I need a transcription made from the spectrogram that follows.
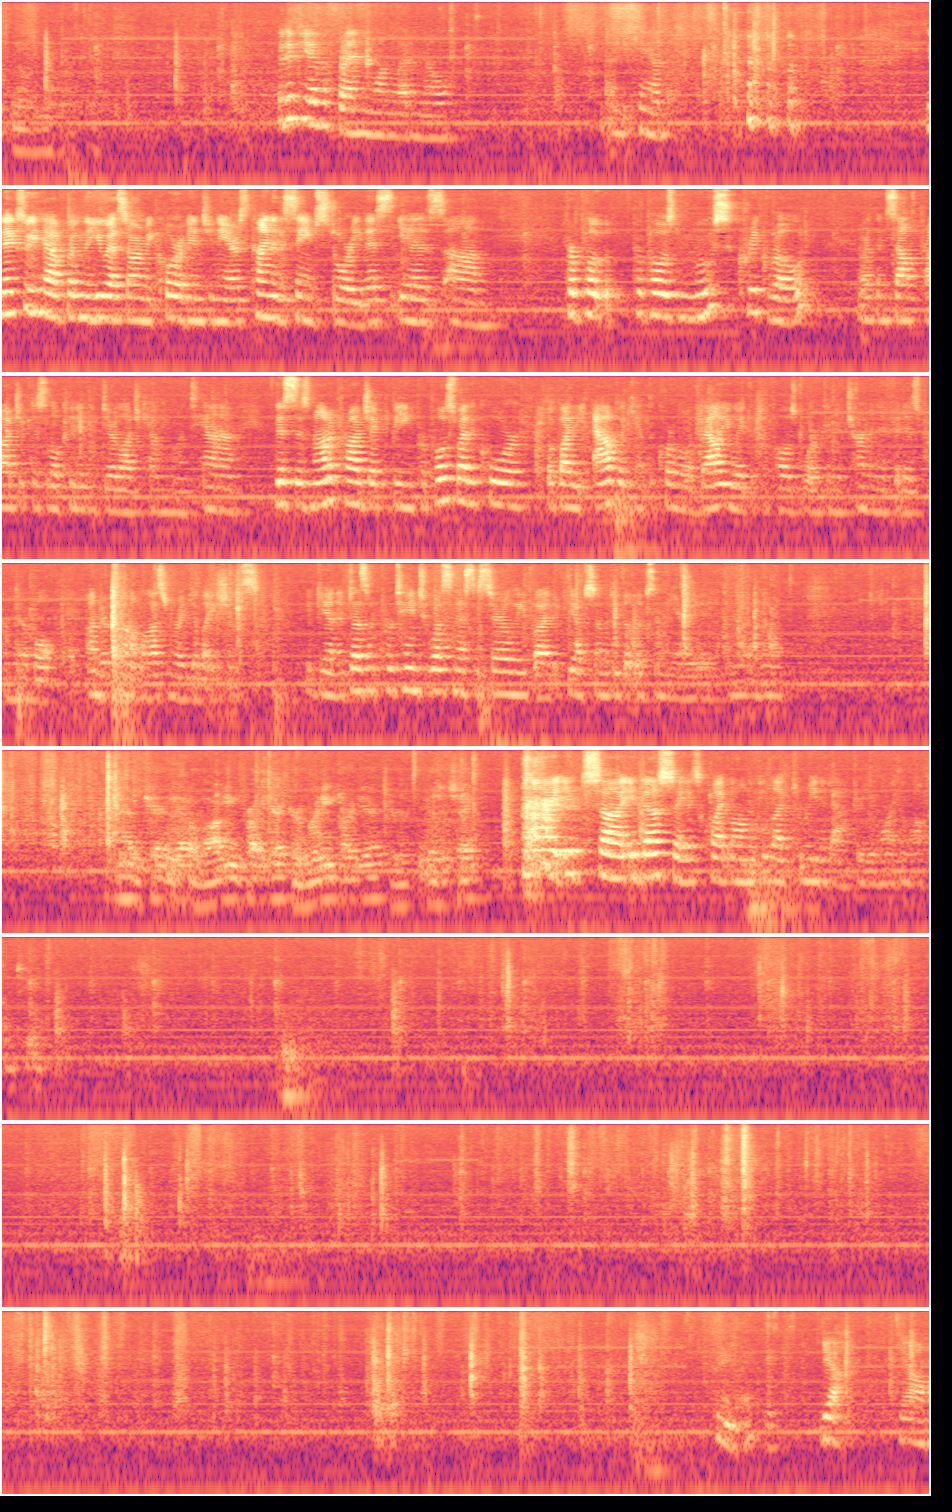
But if you have a friend you want to let them know, uh, you can. Next, we have from the U.S. Army Corps of Engineers, kind of the same story. This is um, propo- proposed Moose Creek Road. North and South project is located in Deer Lodge County, Montana. This is not a project being proposed by the Corps, but by the applicant. The Corps will evaluate the proposed work and determine if it is permittable under current laws and regulations. Again, it doesn't pertain to us necessarily, but if you have somebody that lives in the area, you can let them know. Madam Chair, is that a logging project or a mining project, or does it say? Uh, it's, uh, it does say it's quite long, if you'd like to read it after, you're more than welcome to. Yeah, yeah.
